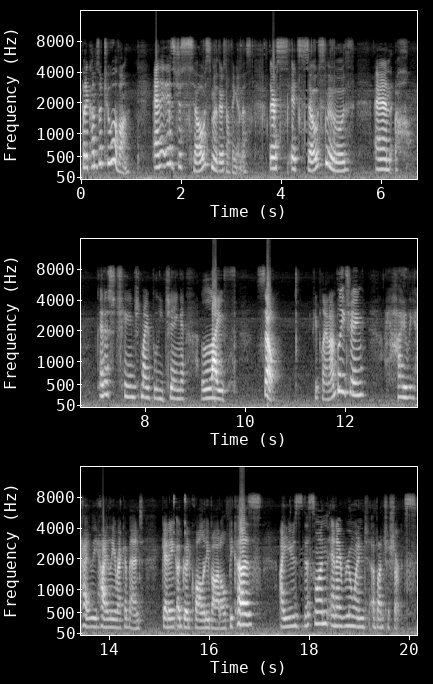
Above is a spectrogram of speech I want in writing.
but it comes with two of them. And it is just so smooth. There's nothing in this. There's, it's so smooth and oh, it has changed my bleaching life. So if you plan on bleaching, I highly, highly, highly recommend getting a good quality bottle because I used this one and I ruined a bunch of shirts.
